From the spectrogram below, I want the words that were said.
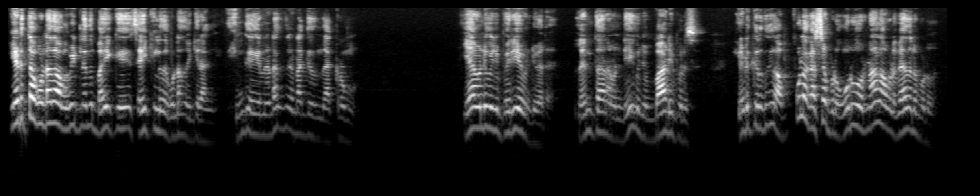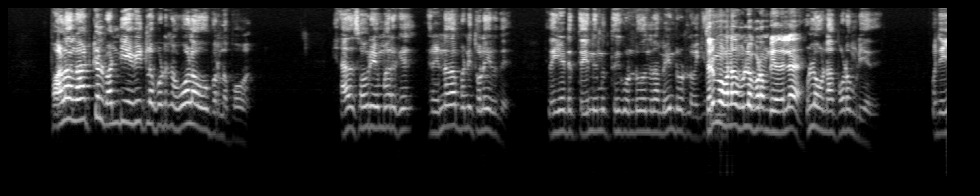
எடுத்தா கொண்டாந்து அவங்க வீட்டிலேருந்து பைக்கு சைக்கிள் இதை கொண்டாந்து வைக்கிறாங்க. இங்கே நடக்குது நடக்குது இந்த அக்கிரமம். என் வண்டி கொஞ்சம் பெரிய வண்டி வேறு. லென்த்தான வண்டி கொஞ்சம் பாடி பெருசு. எடுக்கிறதுக்கு அவ்வளோ கஷ்டப்படும் ஒரு ஒரு நாள் அவ்வளோ வேதனைப்படுவேன். பல நாட்கள் வண்டியை வீட்டில் போட்டு நான் ஓலா ஊபரில் போவேன். அது சௌரியமாக இருக்குது வேறு என்ன தான் பண்ணி தொலைகிறது? இதை எடுத்து நிமித்து கொண்டு வந்து நான் மெயின் ரோட்டில் வைக்கிறேன் திரும்ப ஒன்றா உள்ள போட முடியாதுல்ல உள்ளே ஒன்றா போட முடியாது. கொஞ்சம்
